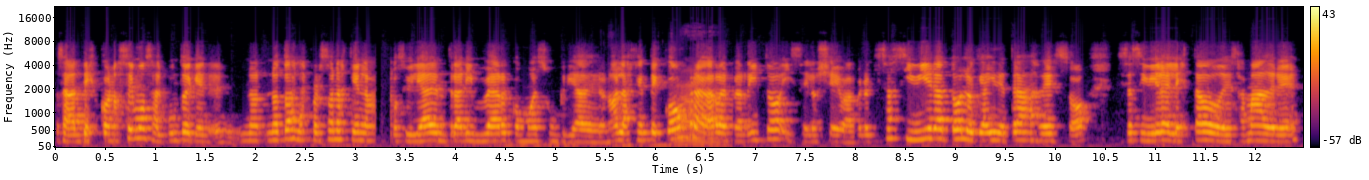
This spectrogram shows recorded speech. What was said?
o sea, desconocemos al punto de que no, todas las personas tienen la posibilidad de entrar y ver cómo es un criadero, ¿no? La gente compra, agarra el perrito y se lo lleva, pero quizás si viera todo lo que hay detrás de eso, quizás si viera el estado de esa madre,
